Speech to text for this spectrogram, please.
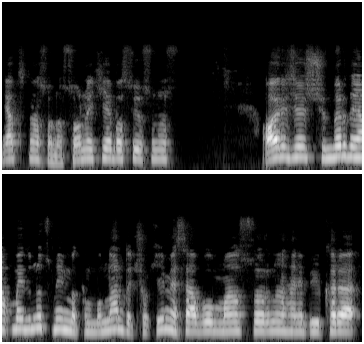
Yaptıktan sonra sonrakiye basıyorsunuz. Ayrıca şunları da yapmayı da unutmayın. Bakın bunlar da çok iyi. Mesela bu mouse sorunu hani bir yukarı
